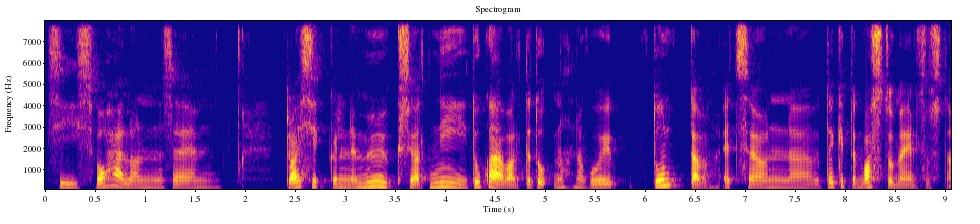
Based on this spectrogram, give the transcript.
siis vahel on see klassikaline müük sealt nii tugevalt ja tu, noh, nagu tuntav, et see on, tekitab vastumeelsust.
